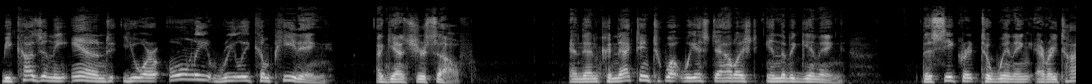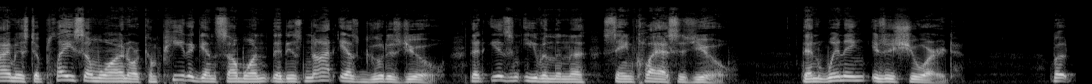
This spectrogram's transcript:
Because in the end, you are only really competing against yourself. And then connecting to what we established in the beginning the secret to winning every time is to play someone or compete against someone that is not as good as you, that isn't even in the same class as you. Then winning is assured. But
